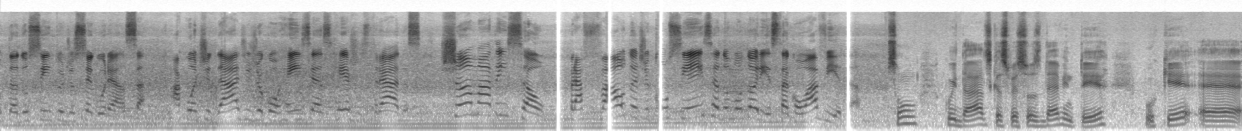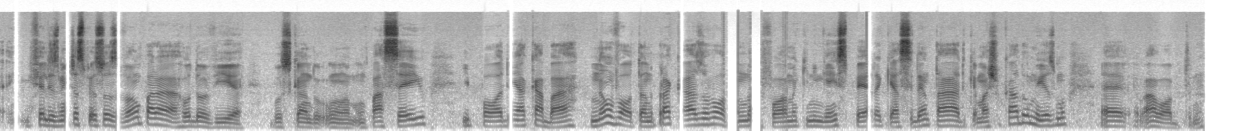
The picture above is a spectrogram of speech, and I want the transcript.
falta do cinto de segurança. A quantidade de ocorrências registradas chama a atenção para a falta de consciência do motorista com a vida. São cuidados que as pessoas devem ter, porque é, infelizmente as pessoas vão para a rodovia buscando um, um passeio e podem acabar não voltando para casa ou voltando uma forma que ninguém espera, que é acidentado, que é machucado ou mesmo é, a óbito. Né?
